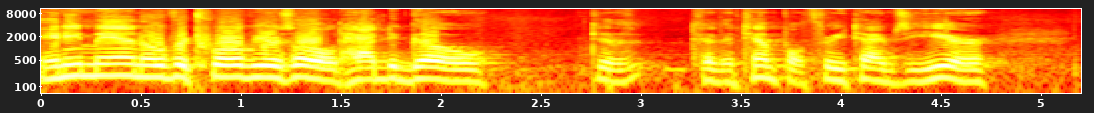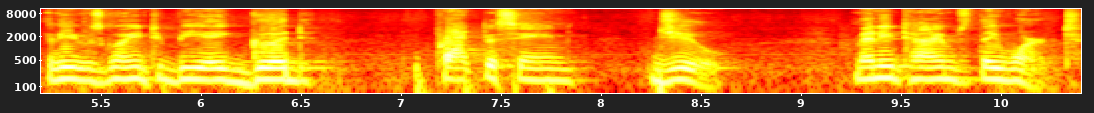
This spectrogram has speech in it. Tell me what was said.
Any man over 12 years old had to go to, to the temple three times a year if he was going to be a good practicing Jew. Many times they weren't.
